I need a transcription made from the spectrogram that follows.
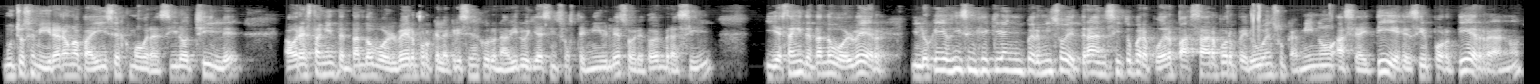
muchos emigraron a países como Brasil o Chile. Ahora están intentando volver porque la crisis del coronavirus ya es insostenible, sobre todo en Brasil y están intentando volver. Y lo que ellos dicen es que quieren un permiso de tránsito para poder pasar por Perú en su camino hacia Haití, es decir, por tierra, ¿no?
